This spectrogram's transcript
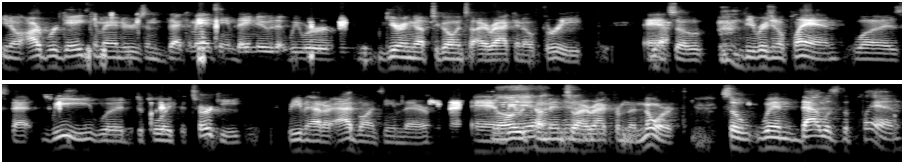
you know, our brigade commanders and that command team they knew that we were gearing up to go into Iraq in 03. And Yeah. so the original plan was that we would deploy to Turkey. We even had our Advon team there, and Oh, we would yeah, come into yeah. Iraq from the north. So when that was the plan,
